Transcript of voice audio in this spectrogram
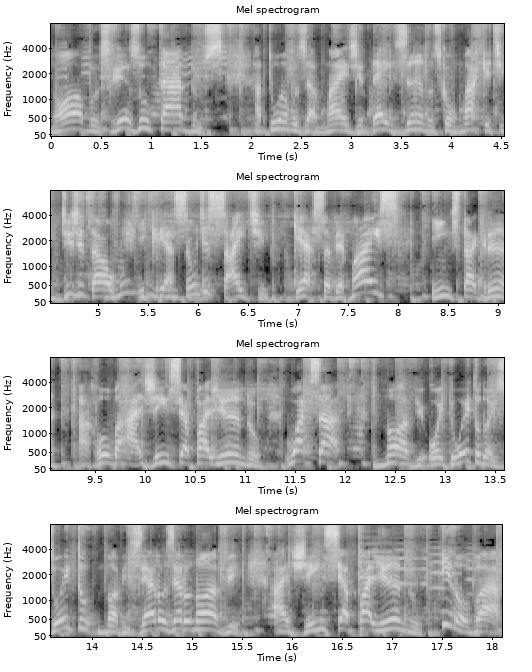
novos resultados. Atuamos há mais de 10 anos com marketing digital e criação de site. Quer saber mais? Instagram, arroba Agência Palhano. WhatsApp, 988289009. Agência Palhano. Inovar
